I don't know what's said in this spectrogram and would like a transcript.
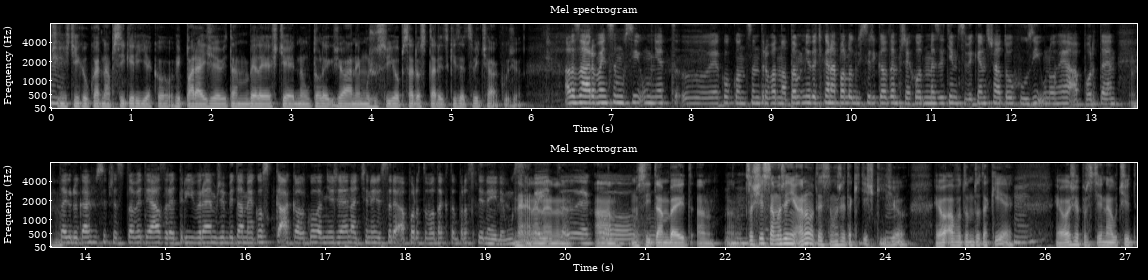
Všichni hmm. chtějí koukat na psy, který jako vypadají, že by tam byli ještě jednou tolik, že já nemůžu svýho psa dostat vždycky ze cvičáku, že ale zároveň se musí umět uh, jako koncentrovat na tom. Mě teďka napadlo, když si říkal ten přechod mezi tím cvikem, třeba tou chůzí u nohy a aportem, uh-huh. tak dokážu si představit já s retrieverem, že by tam jako skákal kolem mě, že je nadšený, že se jde aportovat, tak to prostě nejde. Musí ne, ne, být ne, ne. Uh, jako... Ano, musí tam být, ano, ano. Uh-huh. Což je samozřejmě, ano, to je samozřejmě taky těžký, uh-huh. že jo. Jo, a o tom to taky je. Uh-huh. Jo, že prostě naučit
